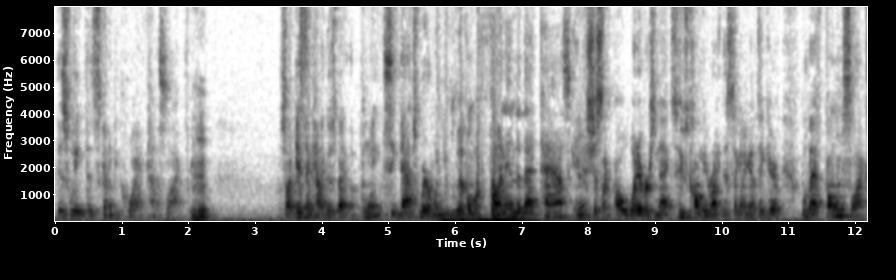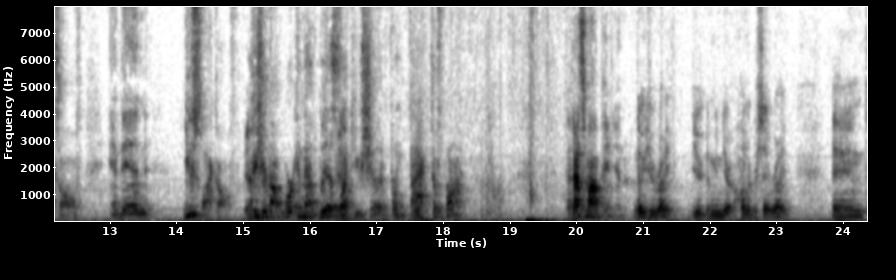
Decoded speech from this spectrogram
this week that's going to be quiet, kind of slack for you. Mm-hmm. So I guess that kind of goes back to the point. See, that's where when you live on the front end of that task, and Yeah. it's just like, oh, whatever's next, who's calling me right this second? I got to take care of. Well, that phone slacks off, and then you slack off Yeah. because you're not working that list Yeah. like you should from back to front. That's my opinion. No, you're right. You, I mean, you're 100 percent right. And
